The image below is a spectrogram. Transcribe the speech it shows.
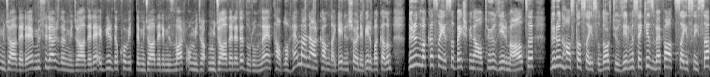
mücadele, müsilajla mücadele, e bir de Covid'le mücadelemiz var. O müca- mücadelede durum ne? Tablo hemen arkamda. Gelin şöyle bir bakalım. Dünün vaka sayısı 5626, dünün hasta sayısı 428, vefat sayısı ise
